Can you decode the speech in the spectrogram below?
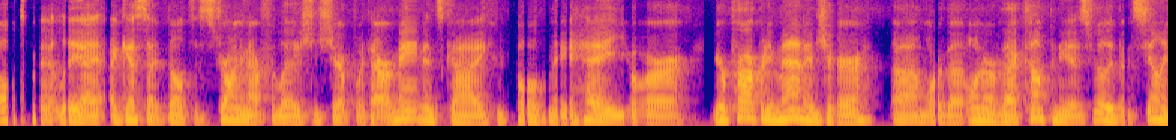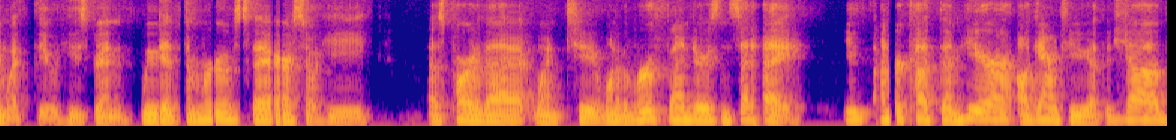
ultimately, I, I guess I built a strong enough relationship with our maintenance guy who told me, "Hey, your your property manager um, or the owner of that company has really been stealing with you. He's been. We did some roofs there, so he, as part of that, went to one of the roof vendors and said, "Hey, you undercut them here. I'll guarantee you get the job.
